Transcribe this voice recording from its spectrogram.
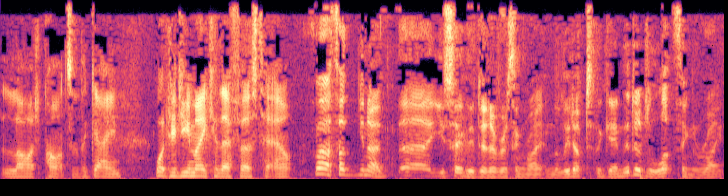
large parts of the game. What did you make of their first hit out? Well, I thought you know, uh, you say they did everything right in the lead up to the game. They did a lot thing right,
